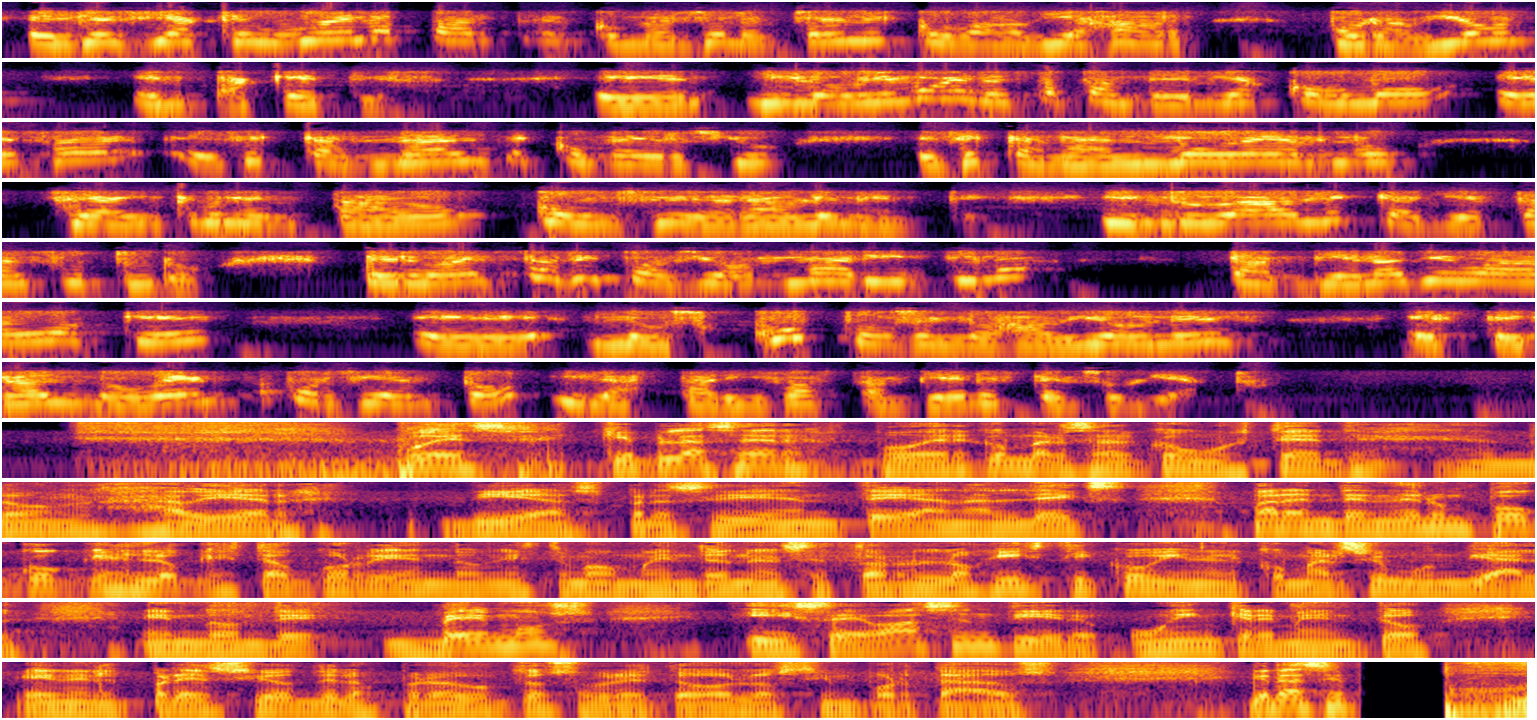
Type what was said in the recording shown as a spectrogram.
Él decía que buena parte del comercio electrónico va a viajar por avión en paquetes. Eh, y lo vimos en esta pandemia como esa, ese canal de comercio, ese canal moderno, se ha incrementado considerablemente. Indudable que allí está el futuro. Pero esta situación marítima también ha llevado a que eh, los cupos en los aviones estén al 90% y las tarifas también estén subiendo. Pues qué placer poder conversar con usted, don Javier. Díaz, presidente Analdex, para entender un poco qué es lo que está ocurriendo en este momento en el sector logístico y en el comercio mundial, en donde vemos y se va a sentir un incremento en el precio de los productos, sobre todo los importados. Gracias.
